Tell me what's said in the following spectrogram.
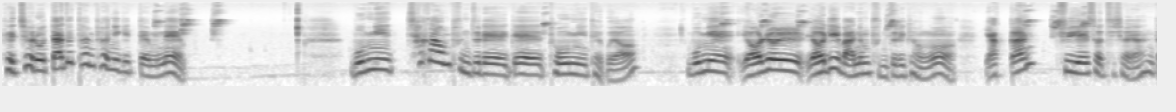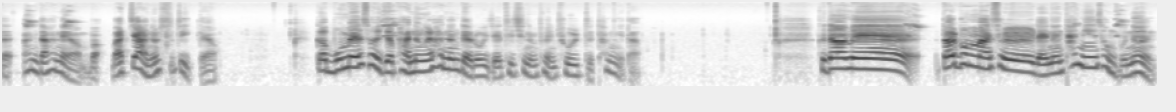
대체로 따뜻한 편이기 때문에 몸이 차가운 분들에게 도움이 되고요. 몸에 열을 열이 많은 분들의 경우 약간 주의해서 드셔야 한다 한다 하네요. 마- 맞지 않을 수도 있대요. 그러니까 몸에서 이제 반응을 하는 대로 이제 드시는 편이 좋을 듯합니다. 그 다음에 떫은 맛을 내는 탄닌 성분은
